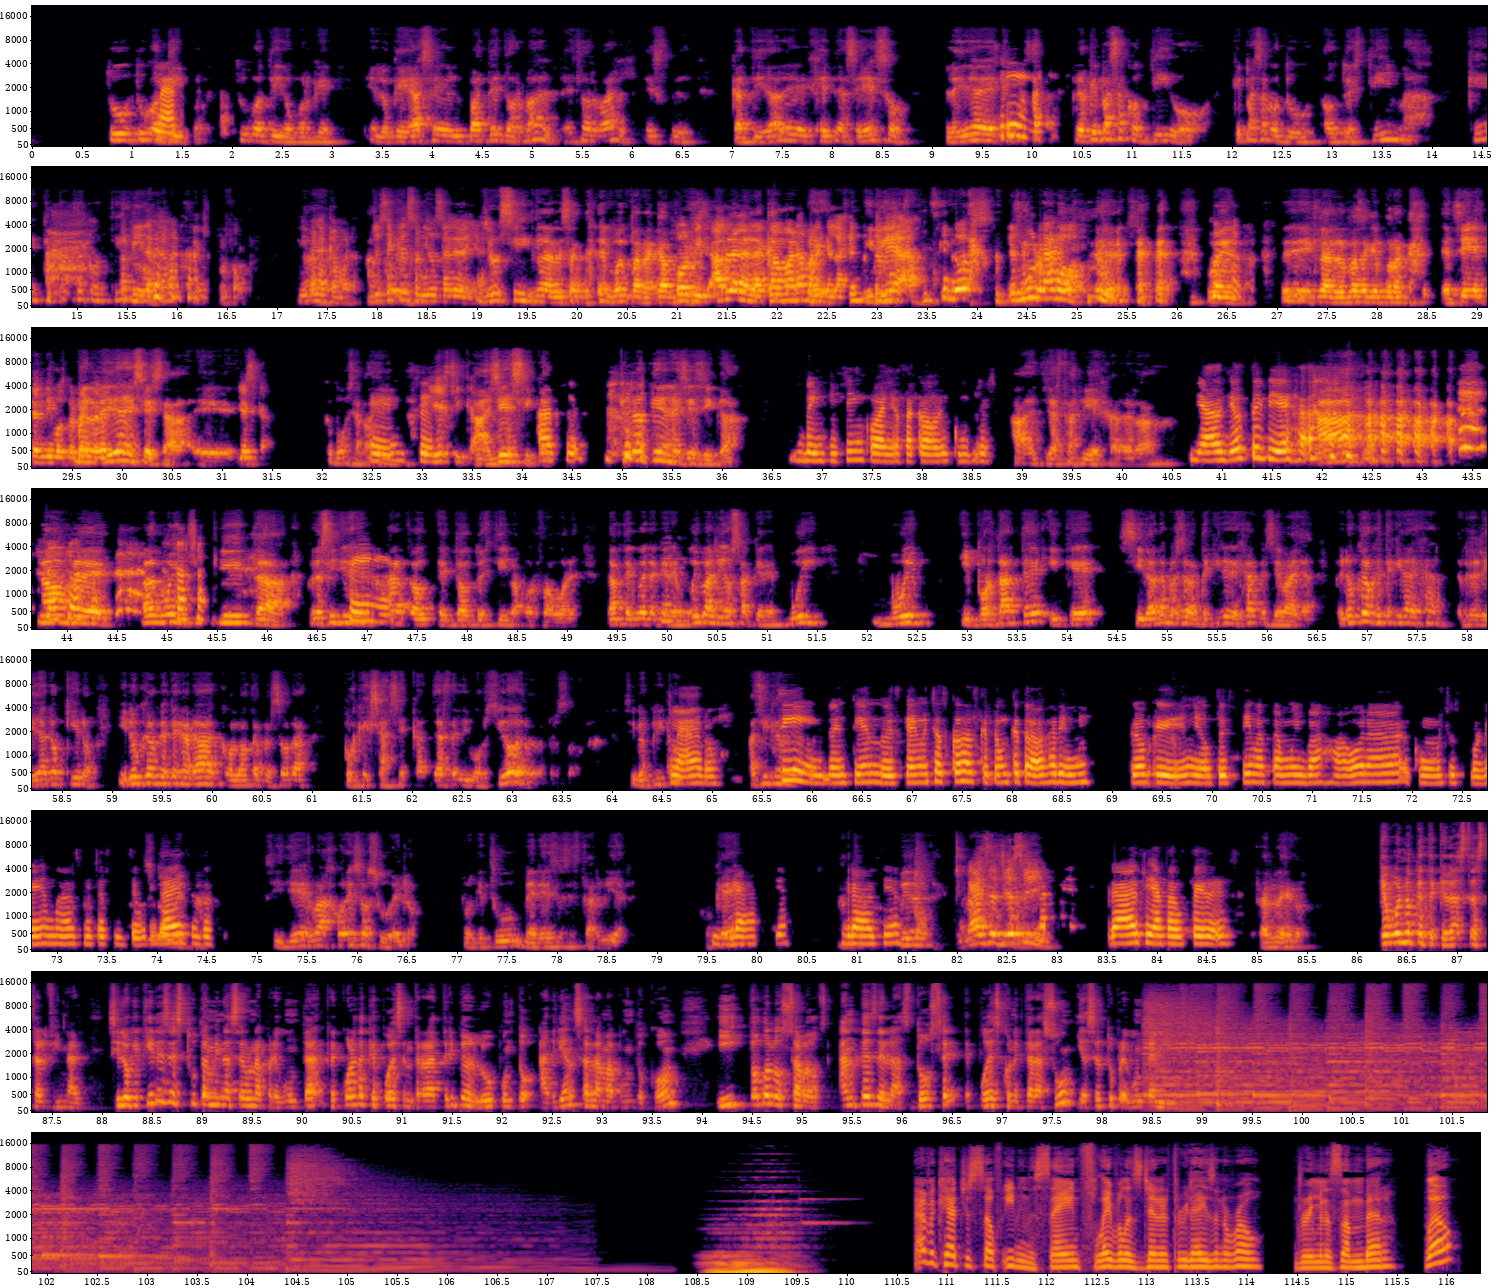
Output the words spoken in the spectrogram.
Tú, tú contigo, tú contigo, porque lo que hace el pate es normal, es normal. Es, eh, cantidad de gente hace eso. La idea es, ¿qué pasa? pero ¿qué pasa contigo? ¿Qué pasa con tu autoestima? ¿Qué, qué pasa contigo? por favor. Mira la cámara. Ah, yo sé que el sonido sale de allá. Yo sí, claro, exacto. Voy para acá. Porfis, háblale a la cámara para que la gente te vea. no, es muy raro. bueno, eh, claro, lo que pasa es que por acá. Eh, sí, entendimos perfectamente. Bueno, la idea es esa. Eh, Jessica. ¿Cómo se llama? Jessica. Ah, Jessica. ¿Qué edad tienes, Jessica? 25 años acabo de cumplir. Ah, ya estás vieja, ¿verdad? Ya, yo estoy vieja. Ah, no, hombre, estás muy chiquita. Pero sí tienes que trabajar tu, tu, autoestima, por favor. Darte cuenta que eres muy valiosa, que eres muy, muy importante y que si la otra persona te quiere dejar, que se vaya. Pero no creo que te quiera dejar. En realidad no quiero. Y no creo que tenga nada con la otra persona porque ya se, ya se divorció de la persona. ¿Sí me explico? Claro. Así que, sí, lo entiendo. Es que hay muchas cosas que tengo que trabajar en mí. Creo que mi autoestima está muy baja ahora, con muchos problemas, muchas inseguridades. Entonces... Si tienes bajo eso, súbelo, porque tú mereces estar bien. Gracias. Gracias. Gracias, Jessy. Gracias a ustedes. Hasta luego. Qué bueno que te quedaste hasta el final. Si lo que quieres es tú también hacer una pregunta, recuerda que puedes entrar a www.adriansalama.com y todos los sábados antes de las 12 te puedes conectar a Zoom y hacer tu pregunta en vivo. Ever catch yourself eating the same flavorless dinner three days in a row? Dreaming of something better? Well,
